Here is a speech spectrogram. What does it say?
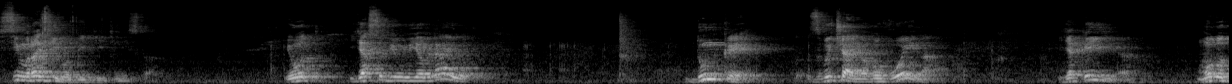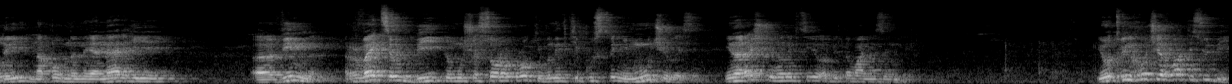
сім разів обійдіть місто. І от я собі уявляю думки звичайного воїна, який молодий, наповнений енергією, е, він рветься в бій, тому що 40 років вони в тій пустині мучились, і нарешті вони в цій обітованій землі. І от він хоче рватися у бій.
